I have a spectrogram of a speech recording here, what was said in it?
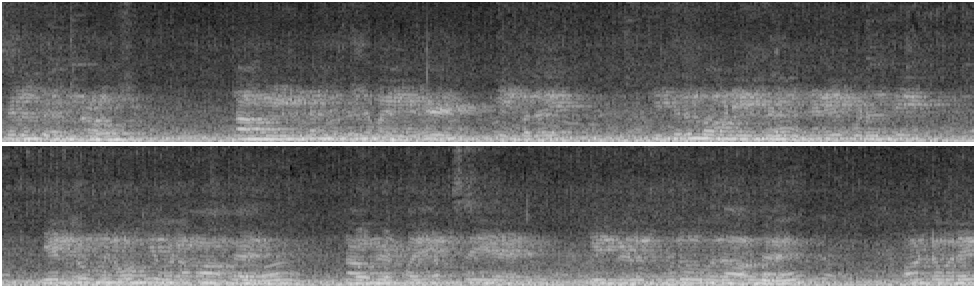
செலுத்துகின்றோம். நாம் இன்னும் திருமணிகள் என்பதை இத்திரும்பவனை நினைவுபடுத்தி என்றும் நோக்கிய வண்ணமாக நாங்கள் பயணம் செய்ய எங்களுக்கு உதவுவதாக. ஆண்டவரே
